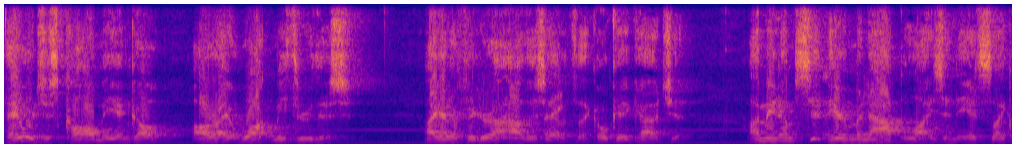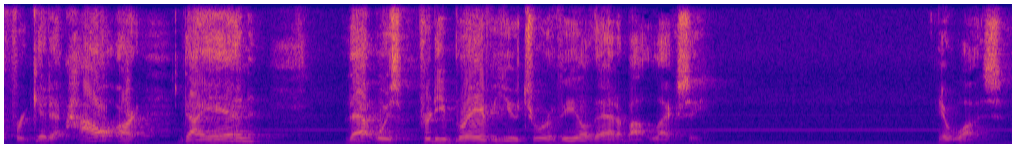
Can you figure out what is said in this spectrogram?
They would just call me and go, "All right, walk me through this. I got to figure out how this happens." Like, okay, gotcha. I mean, I'm sitting here monopolizing. It's like, forget it. How are Diane? That was pretty brave of you to reveal that about Lexi. It was.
